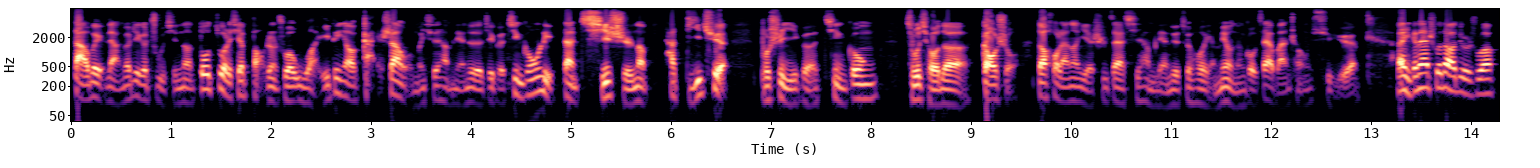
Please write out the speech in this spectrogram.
大卫、两个这个主席呢，都做了一些保证，说我一定要改善我们西汉姆联队的这个进攻力。但其实呢，他的确不是一个进攻足球的高手。到后来呢，也是在西汉姆联队最后也没有能够再完成续约。哎，你刚才说到就是说。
